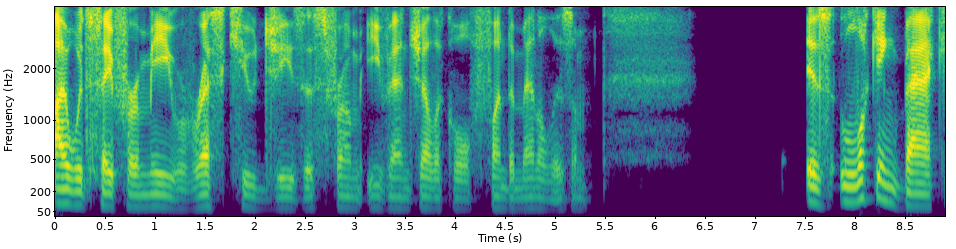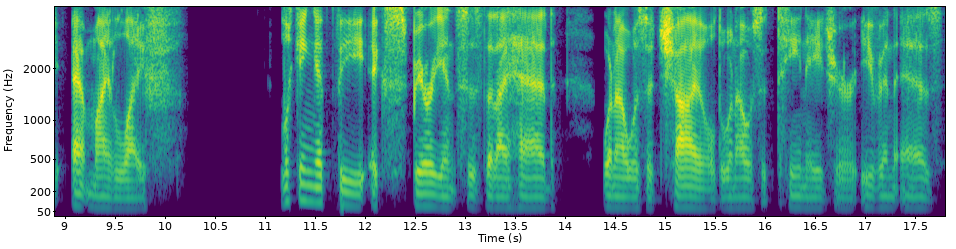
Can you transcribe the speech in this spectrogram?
I would say for me, rescued Jesus from evangelical fundamentalism is looking back at my life looking at the experiences that I had when I was a child, when I was a teenager, even as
